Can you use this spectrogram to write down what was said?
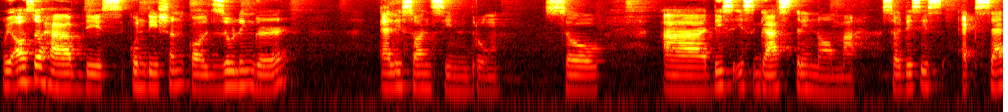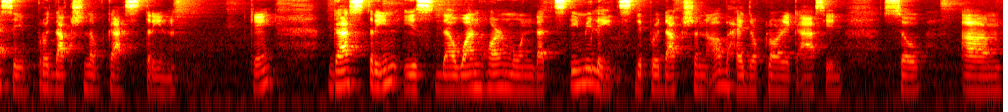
We also have this condition called Zullinger-Ellison syndrome. So, uh, this is gastrinoma. So, this is excessive production of gastrin. Okay? Gastrin is the one hormone that stimulates the production of hydrochloric acid. So, um,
